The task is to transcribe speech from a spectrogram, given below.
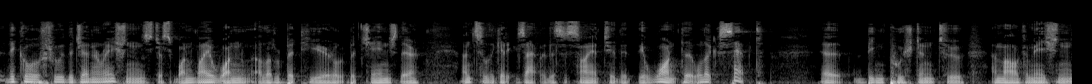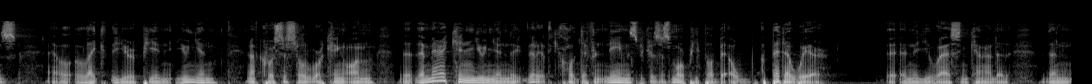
they go through the generations, just one by one, a little bit here, a little bit change there, until they get exactly the society that they want, that will accept uh, being pushed into amalgamations uh, like the European Union. And of course, they're still working on the, the American Union. They, they call it different names because there's more people a bit, a bit aware in the US and Canada than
